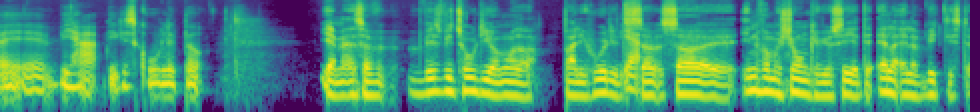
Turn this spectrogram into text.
øh, vi har, vi kan skrue lidt på? Jamen altså, hvis vi tog de områder bare lige hurtigt, ja. så, så uh, information kan vi jo se, at det aller, aller vigtigste,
